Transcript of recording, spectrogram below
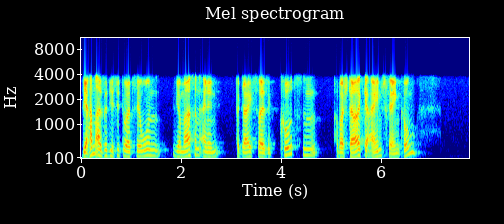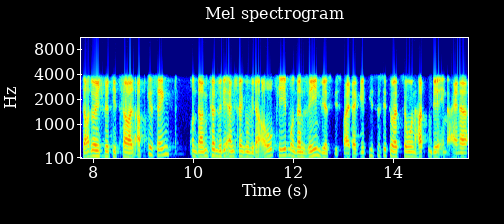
Wir haben also die Situation, wir machen einen vergleichsweise kurzen, aber starke Einschränkung. Dadurch wird die Zahl abgesenkt und dann können wir die Einschränkung wieder aufheben und dann sehen wir es, wie es weitergeht. Diese Situation hatten wir in einer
